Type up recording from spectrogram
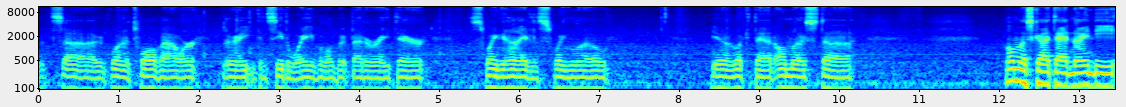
Let's uh, go on a 12 hour. Alright, you can see the wave a little bit better right there. Swing high to swing low. You know, look at that. Almost, uh, almost got that 90.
